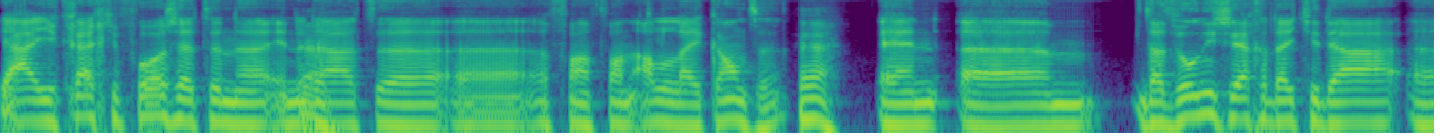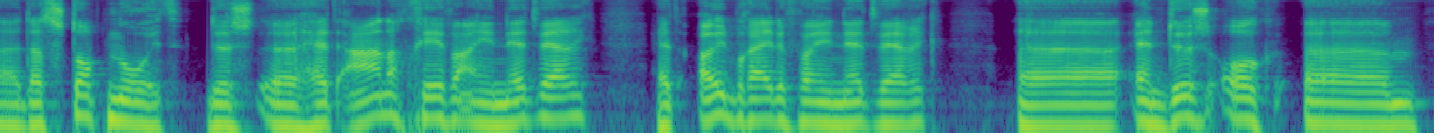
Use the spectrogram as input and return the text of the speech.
Ja, je krijgt je voorzetten uh, inderdaad ja. uh, van, van allerlei kanten. Ja. En um, dat wil niet zeggen dat je daar, dat stopt nooit. Dus het aandacht geven aan je netwerk, het uitbreiden van je netwerk. en dus ook um,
